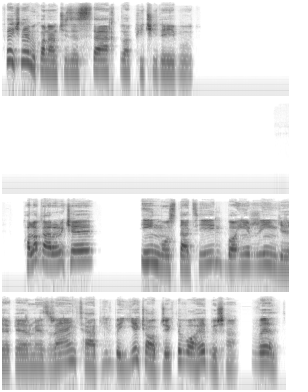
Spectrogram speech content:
فکر نمی کنم چیز سخت و پیچیده ای بود. حالا قراره که این مستطیل با این رینگ قرمز رنگ تبدیل به یک object واحد بشن. weld.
